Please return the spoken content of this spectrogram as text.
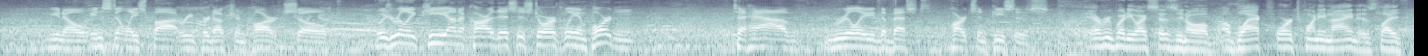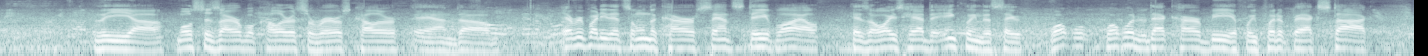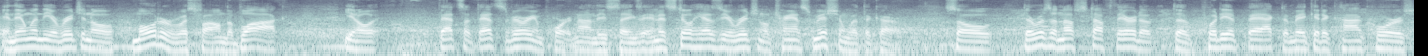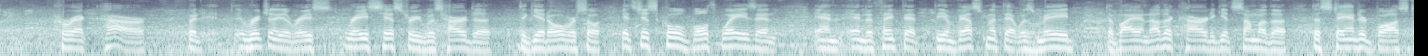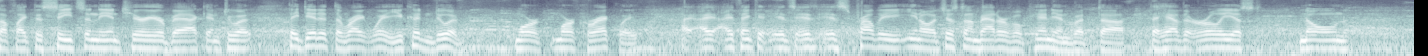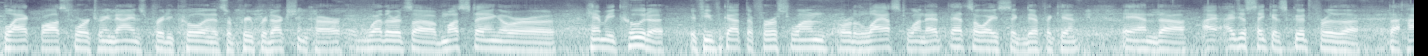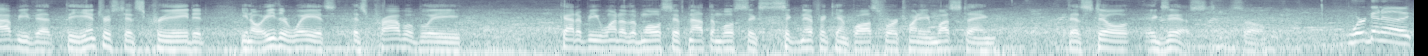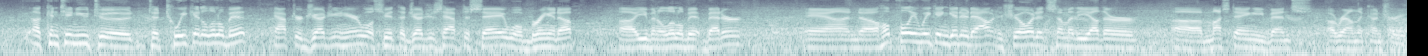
you know, instantly spot reproduction parts. So it was really key on a car this historically important to have really the best parts and pieces. Everybody always says, you know, a, a black 429 is like the uh, most desirable color. It's the rarest color, and um, everybody that's owned the car since Dave Lyle has always had the inkling to say, what, what would that car be if we put it back stock? And then when the original motor was found, the block, you know, that's, a, that's very important on these things. And it still has the original transmission with the car. So there was enough stuff there to, to put it back to make it a Concours correct car. But it, originally the race race history was hard to, to get over. So it's just cool both ways. And, and, and to think that the investment that was made to buy another car to get some of the, the standard boss stuff like the seats and the interior back into it, they did it the right way. You couldn't do it more more correctly. I, I, I think it's, it's probably you know it's just a matter of opinion, but uh, they have the earliest known black Boss 429 is pretty cool, and it's a pre-production car. Whether it's a Mustang or a Hemi Cuda, if you've got the first one or the last one, that, that's always significant. And uh, I, I, just think it's good for the, the hobby that the interest it's created. You know, either way, it's it's probably got to be one of the most, if not the most significant Boss 420 Mustang that still exists. So we're going to uh, continue to, to tweak it a little bit after judging here. We'll see what the judges have to say. We'll bring it up uh, even a little bit better. And uh, hopefully we can get it out and show it at some of the other uh, Mustang events around the country.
